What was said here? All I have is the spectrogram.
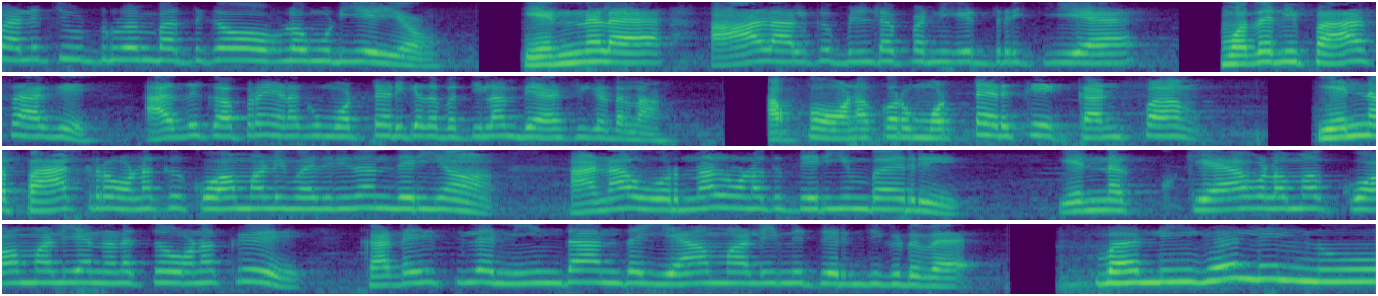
வலிச்சு விட்டுருவேன் பார்த்துக்கோ அவ்வளோ முடியையும். என்னடா ஆள் ஆளுக்கு பில்டப் பண்ணிக்கிட்டு இருக்கிய? முத நீ பாஸ் ஆகு. அதுக்கப்புறம் எனக்கு மொட்டை அடிக்கிறத பற்றிலாம் பேசிக்கிடலாம். அப்போ உனக்கு ஒரு மொட்டை இருக்கு கன்ஃபார்ம் என்ன பார்க்குற உனக்கு கோமாளி மாதிரி தான் தெரியும். ஆனால் ஒரு நாள் உனக்கு தெரியும் பாரு. என்ன கேவலமா கோமாளியா நினைச்ச உனக்கு கடைசியில நீ தான் அந்த ஏமாளின்னு தெரிஞ்சுக்கிடுவேன் வழிகளில்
